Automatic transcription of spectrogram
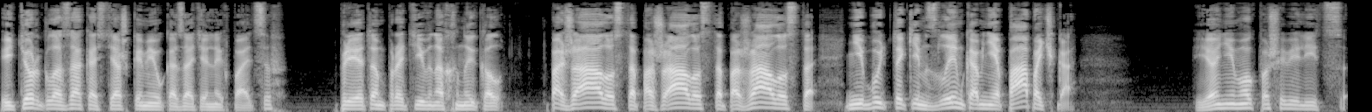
и тер глаза костяшками указательных пальцев, при этом противно хныкал. «Пожалуйста, пожалуйста, пожалуйста, не будь таким злым ко мне, папочка!» Я не мог пошевелиться.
